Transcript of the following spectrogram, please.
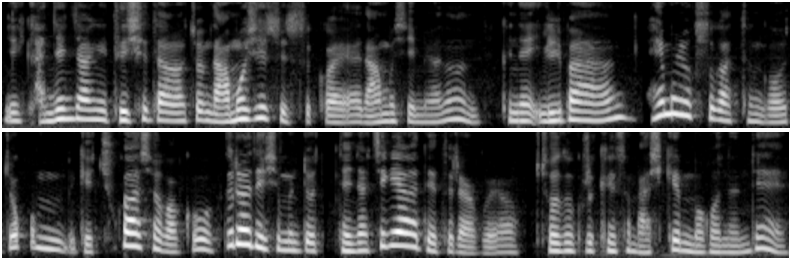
이 간장장이 드시다가 좀 남으실 수 있을 거예요. 남으시면은 그냥 일반 해물 육수 같은 거 조금 이렇게 추가하셔갖고 끓여 드시면 또 된장찌개가 되더라고요. 저도 그렇게 해서 맛있게 먹었는데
